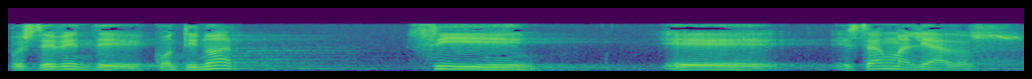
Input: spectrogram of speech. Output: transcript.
pues deben de continuar. si eh, están maleados,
